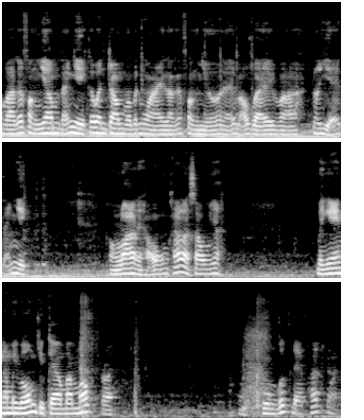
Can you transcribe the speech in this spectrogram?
Và cái phần nhôm tản nhiệt ở bên trong và bên ngoài là cái phần nhựa để bảo vệ và nó dễ tản nhiệt. Còn loa thì hậu cũng khá là sâu nha bề ngang 54 chiều cao 31 rồi. Khuôn vức đẹp hết các bạn.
